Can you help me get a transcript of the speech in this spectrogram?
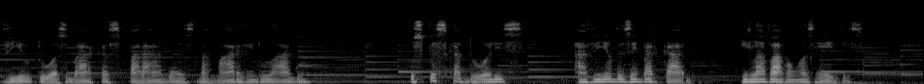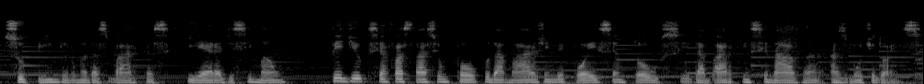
viu duas barcas paradas na margem do lago. Os pescadores haviam desembarcado e lavavam as redes. Subindo numa das barcas, que era de Simão, pediu que se afastasse um pouco da margem, depois sentou-se da barca e ensinava as multidões.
